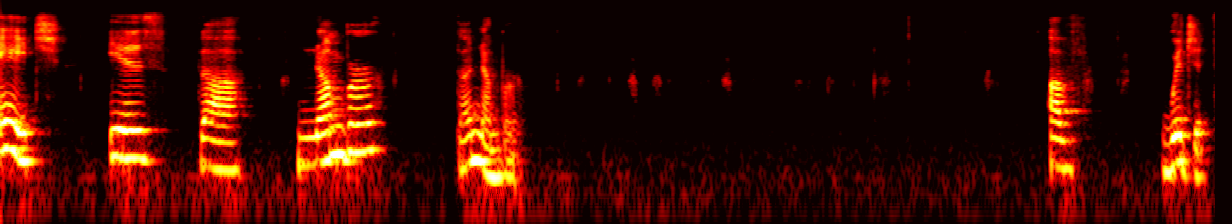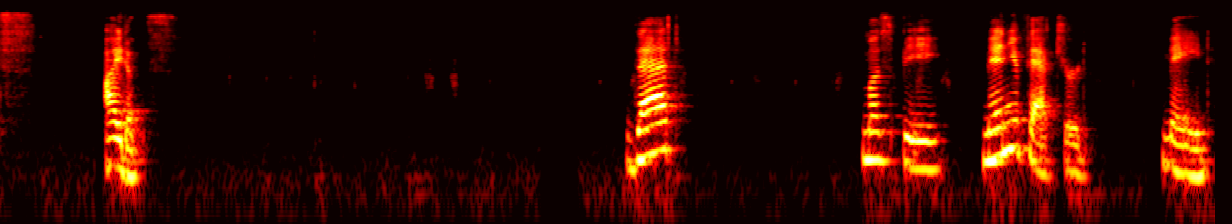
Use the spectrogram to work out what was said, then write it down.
h is the number, the number of widgets, items. That must be manufactured, made.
